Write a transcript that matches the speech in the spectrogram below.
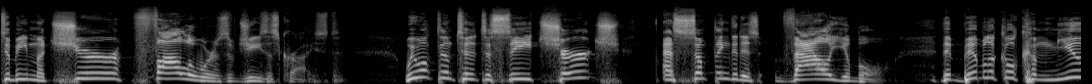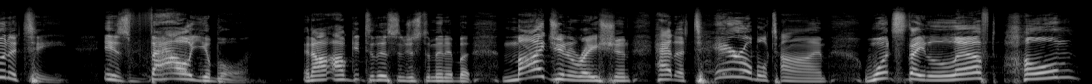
to be mature followers of jesus christ. We want them to, to see church as something that is valuable, that biblical community is valuable. And I'll, get to this in just a minute, but my generation had a terrible time once they left home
